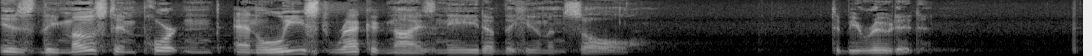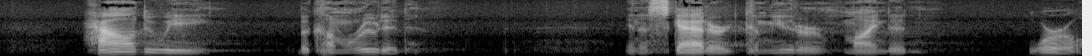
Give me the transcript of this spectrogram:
is the most important and least recognized need of the human soul. To be rooted. How do we become rooted in a scattered, commuter minded world?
